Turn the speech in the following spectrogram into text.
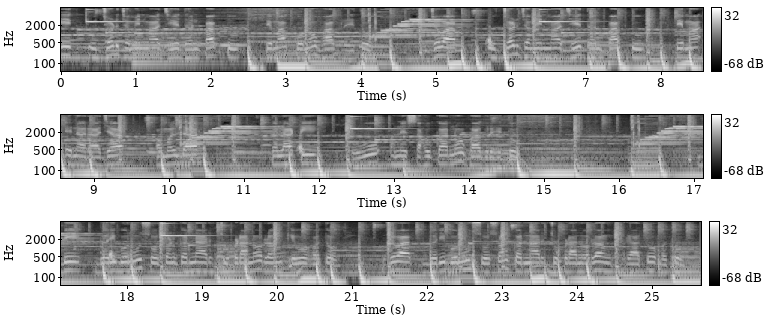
એક ઉજ્જડ જમીનમાં જે ધન પાકતું, તેમાં કોનો ભાગ રહેતો? જવાબ, ઉજ્જડ જમીનમાં જે ધન પાકતું, તેમાં એના રાજા, અમલદાર, તલાટી, ભૂવો અને સાહુકારનો ભાગ રહેતો. બે, ગરીબોનું શોષણ કરનાર ચોપડાનો રંગ કેવો હતો? જવાબ, ગરીબોનું શોષણ કરનાર ચોપડાનો રંગ રાતો હતો.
